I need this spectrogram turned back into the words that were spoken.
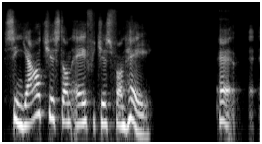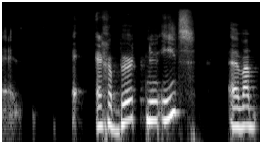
signaaltjes dan eventjes van... hé, hey, er, er, er gebeurt nu iets waar,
